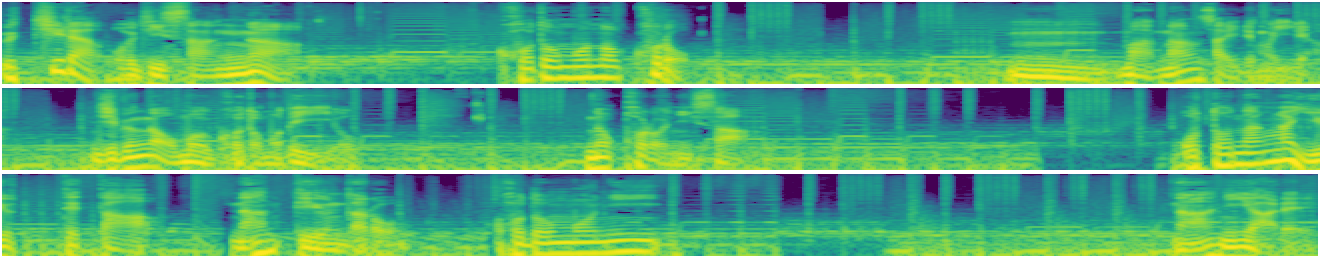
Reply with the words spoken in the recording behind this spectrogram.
うちらおじさんが、子供の頃、うん、まあ何歳でもいいや。自分が思う子供でいいよ。の頃にさ、大人が言ってた、なんて言うんだろう。子供に、何あれ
